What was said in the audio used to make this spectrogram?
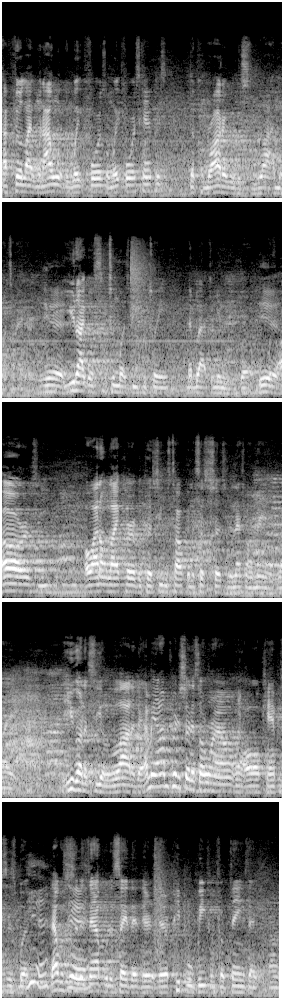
I feel like when I went to Wake Forest on Wake Forest campus, the camaraderie was a lot more tighter. Yeah. You're not gonna see too much beef between the black community, but Yeah. with ours, you, oh, I don't like her because she was talking to such and such, and that's my man. Like, you're gonna see a lot of that. I mean, I'm pretty sure that's around on all campuses, but Yeah, that was just an example to say that there, there are people beefing for things that aren't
